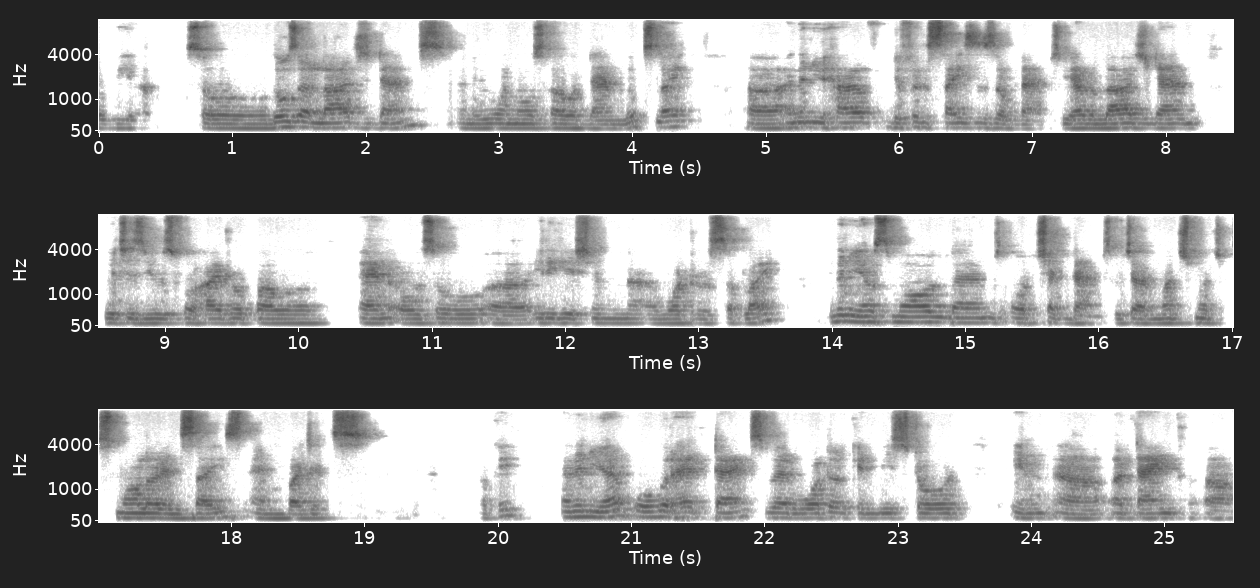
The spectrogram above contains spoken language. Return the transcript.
a weir. So those are large dams and everyone knows how a dam looks like. Uh, and then you have different sizes of dams. You have a large dam which is used for hydropower and also uh, irrigation uh, water supply. And then you have small dams or check dams, which are much, much smaller in size and budgets. Okay. And then you have overhead tanks where water can be stored in uh, a tank uh,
